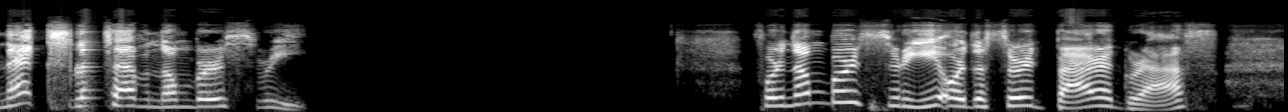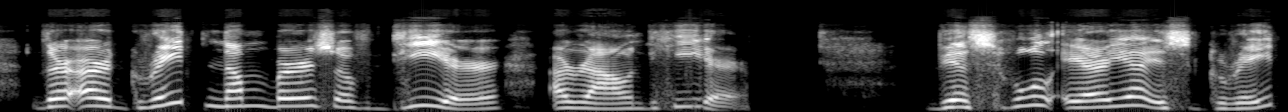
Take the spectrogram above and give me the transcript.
Next, let's have number three. For number three, or the third paragraph, there are great numbers of deer around here. This whole area is great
